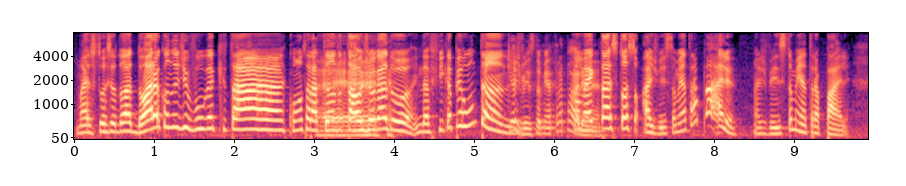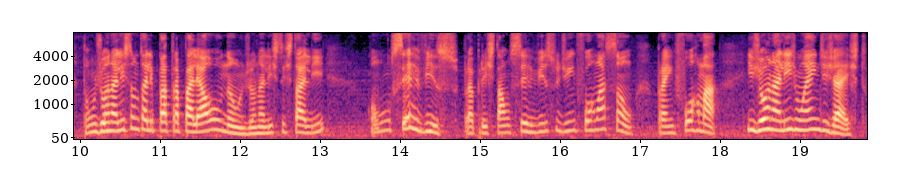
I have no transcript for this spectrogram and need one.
Mas o torcedor adora quando divulga que tá contratando É. tal jogador. Ainda fica perguntando. Que às vezes também atrapalha, Como é né? que tá a situação? Às vezes também atrapalha. Às vezes também atrapalha. Então o jornalista não está ali para atrapalhar ou não. O jornalista está ali como um serviço, para prestar um serviço de informação, para informar. E jornalismo é indigesto.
